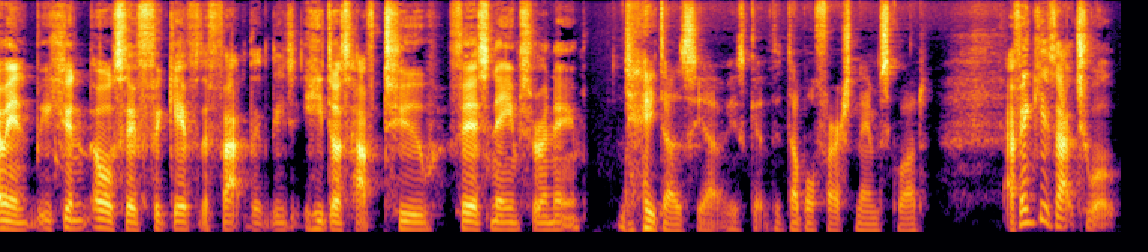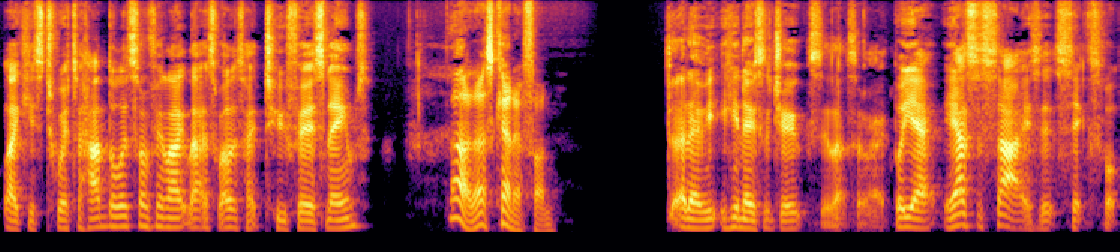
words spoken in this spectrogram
I mean, we can also forgive the fact that he, he does have two first names for a name. He does. Yeah, he's got the double first name squad. I think his actual, like his Twitter handle is something like that as well. It's like two first names. Oh, that's kind of fun. I know he he knows the jokes, so that's all right. But yeah, he has the size at six foot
